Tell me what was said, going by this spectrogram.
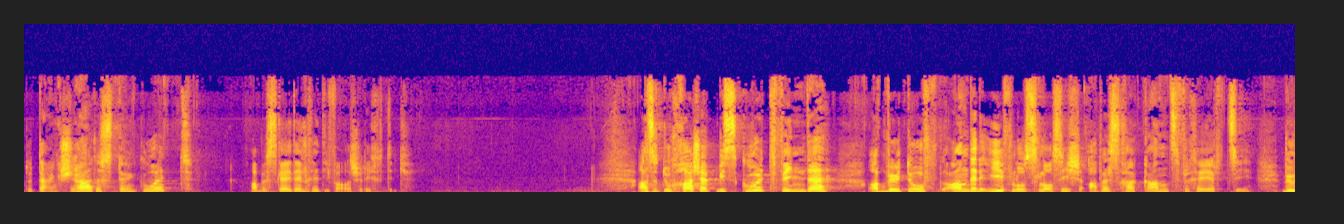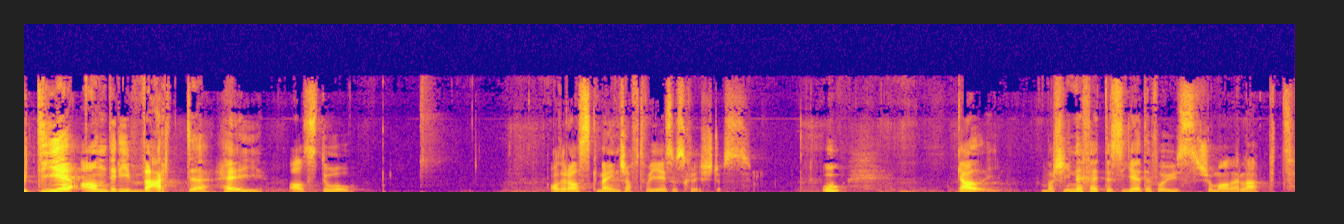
Du denkst, ja, das klingt gut, aber es geht eigentlich in die falsche Richtung. Also du kannst etwas gut finden, aber weil du auf andere Einfluss lässt, aber es kann ganz verkehrt sein. Weil die andere Werte haben als du. Oder als Gemeinschaft von Jesus Christus. Und, gell, wahrscheinlich hat das jeder von uns schon mal erlebt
